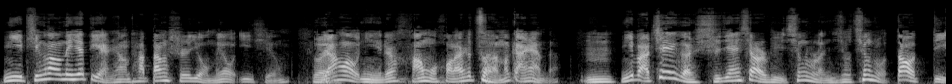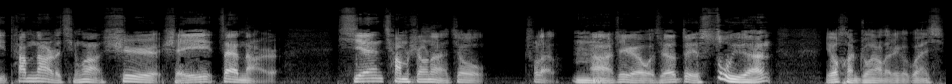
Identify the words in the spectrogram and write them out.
你停靠的那些点上，它当时有没有疫情？对然后你这航母后来是怎么感染的？嗯你把这个时间线捋清楚了，你就清楚到底他们那儿的情况是谁在哪儿，先悄没声的就出来了。嗯啊，这个我觉得对溯源有很重要的这个关系。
